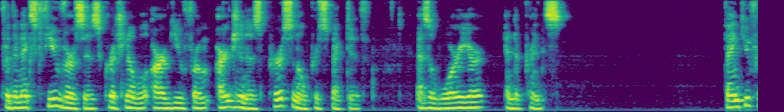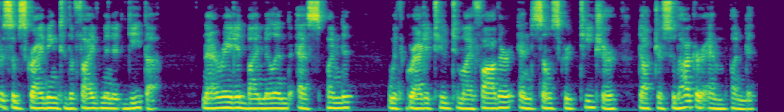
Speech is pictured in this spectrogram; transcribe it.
For the next few verses, Krishna will argue from Arjuna's personal perspective as a warrior and a prince. Thank you for subscribing to the 5 Minute Gita, narrated by Milind S. Pandit, with gratitude to my father and Sanskrit teacher, Dr. Sudhakar M. Pandit.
